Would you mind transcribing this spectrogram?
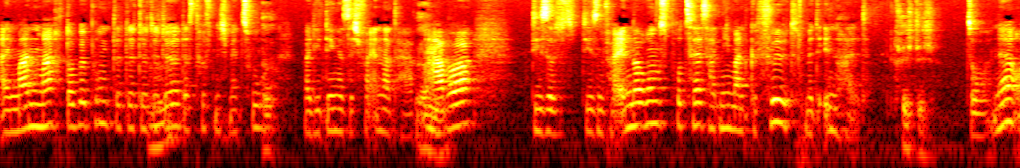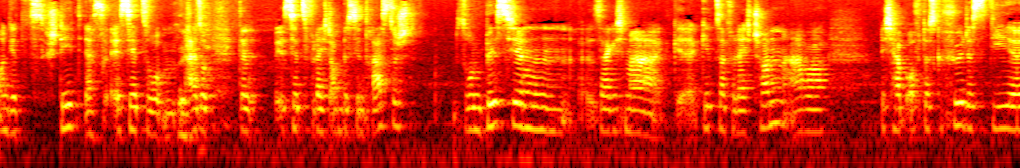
ein Mann macht Doppelpunkt, da, das trifft nicht mehr zu, weil die Dinge sich verändert haben. Aber dieses, diesen Veränderungsprozess hat niemand gefüllt mit Inhalt. Richtig. So, ne? Und jetzt steht, das ist jetzt so, also das ist jetzt vielleicht auch ein bisschen drastisch, so ein bisschen, sage ich mal, gibt es da vielleicht schon, aber ich habe oft das Gefühl, dass die,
